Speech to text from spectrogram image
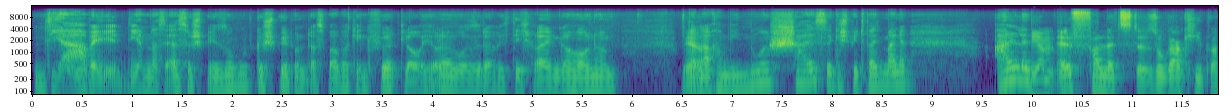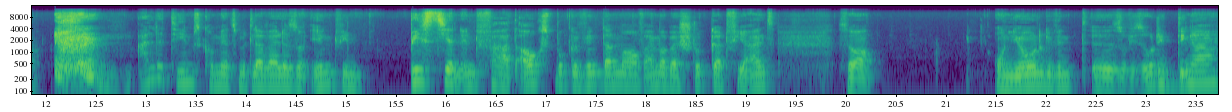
Ja, aber die haben das erste Spiel so gut gespielt und das war aber gegen Fürth, glaube ich, oder? Wo sie da richtig reingehauen haben. Ja. Danach haben die nur Scheiße gespielt, weil ich meine, alle. Die haben elf Verletzte, sogar Keeper. alle Teams kommen jetzt mittlerweile so irgendwie ein bisschen in Fahrt. Augsburg gewinnt dann mal auf einmal bei Stuttgart 4-1. So. Union gewinnt äh, sowieso die Dinger.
